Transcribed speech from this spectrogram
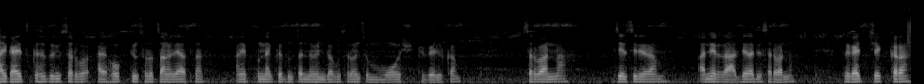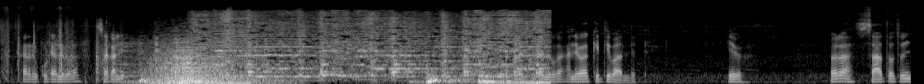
हाय गाईज कसं तुम्ही सर्व? आय होप तुम्ही सर्व चांगले असणार. आणि पुन्हा एकदा तुमचं नवीन ब्लॉग सर्वांचं मोस्ट वेलकम सर्वांना जय श्रीराम आणि राधे राधे सर्वांना. तर काय चेक करा कारण कुठे आलं बघा सकाळी. सकाळी बघा. आणि बघा किती वाजलेत. हे बघा. बघा सात वाजून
